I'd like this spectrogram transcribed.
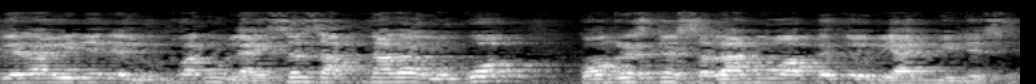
પહેરાવીને એને લૂંટવાનું લાયસન્સ આપનારા લોકો કોંગ્રેસને સલાહ ન આપે તો એ વ્યાજબી રહેશે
